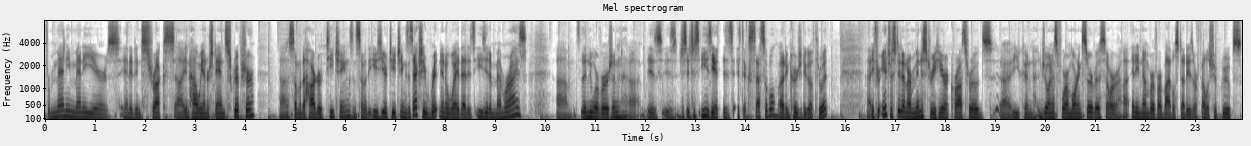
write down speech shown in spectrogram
for many, many years, and it instructs uh, in how we understand Scripture. Uh, some of the harder teachings and some of the easier teachings. It's actually written in a way that it's easy to memorize. Um, so the newer version uh, is is just it's just easy. It's, it's accessible. I'd encourage you to go through it. Uh, if you're interested in our ministry here at Crossroads, uh, you can join us for a morning service or uh, any number of our Bible studies or fellowship groups.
